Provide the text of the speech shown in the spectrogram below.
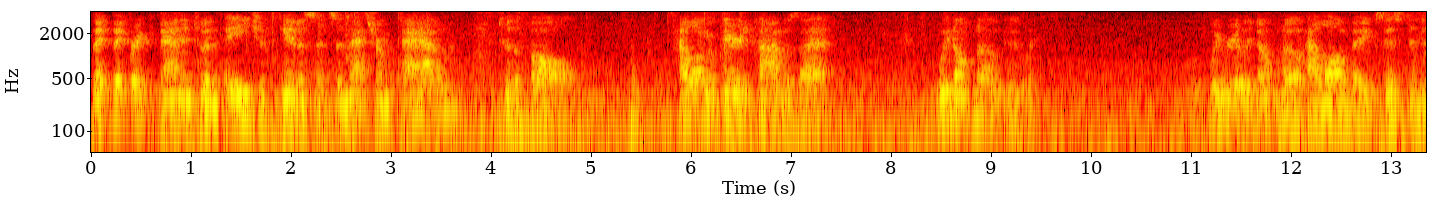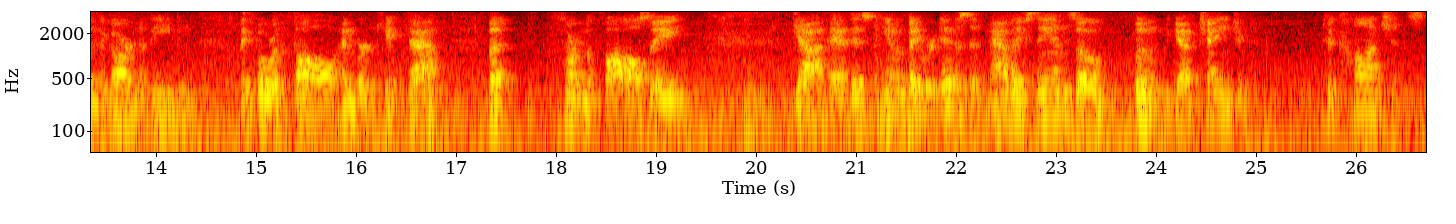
they, they break it down into an age of innocence, and that's from Adam to the fall. How long a period of time was that? We don't know, do we? We really don't know how long they existed in the Garden of Eden before the fall and were kicked out. But from the fall, see, God had this, you know, they were innocent. Now they've sinned, so boom, you got to change it to conscience.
